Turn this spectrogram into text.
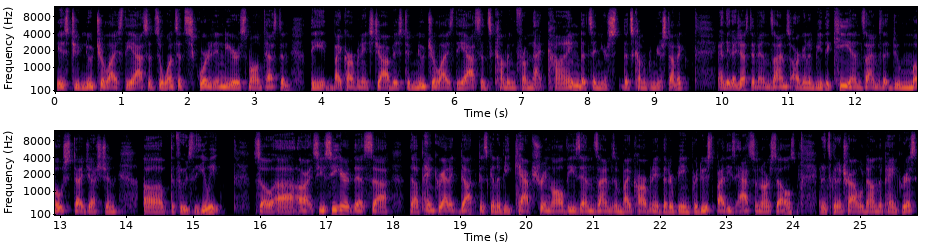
is to neutralize the acid. So once it's squirted into your small intestine, the bicarbonate's job is to neutralize the acids coming from that chyme that's in your that's coming from your stomach, and the digestive enzymes are going to be the key enzymes that do most digestion of the foods that you eat. So, uh, all right, so you see here this, uh, the pancreatic duct is going to be capturing all these enzymes and bicarbonate that are being produced by these acinar cells, and it's going to travel down the pancreas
